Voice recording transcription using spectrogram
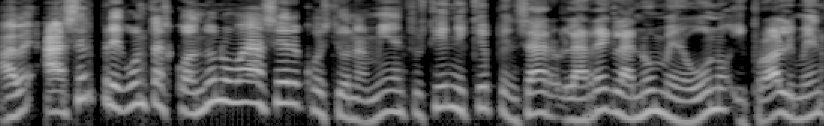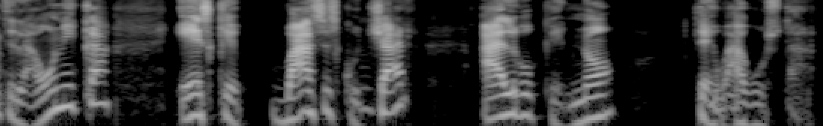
A ver, hacer preguntas cuando uno va a hacer cuestionamientos, tiene que pensar la regla número uno y probablemente la única es que vas a escuchar algo que no te va a gustar.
